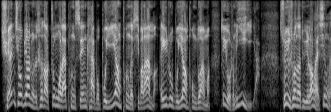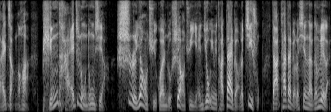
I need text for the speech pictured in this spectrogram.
全球标准的车到中国来碰 C N cap 不一样碰的稀巴烂吗？A 柱不一样碰断吗？这有什么意义啊？所以说呢，对于老百姓来讲的话，平台这种东西啊是要去关注，是要去研究，因为它代表了技术，它它代表了现在跟未来。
